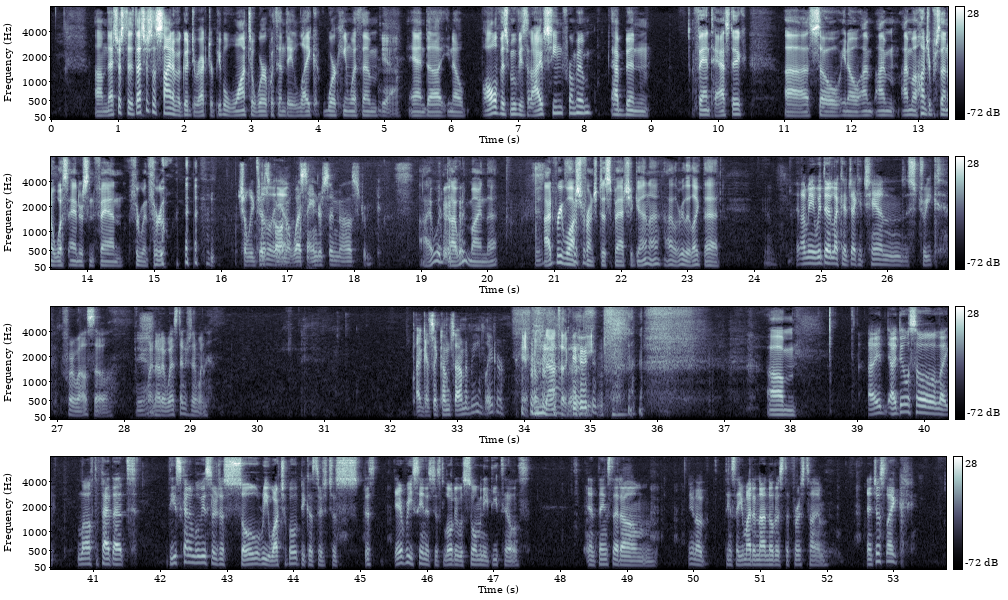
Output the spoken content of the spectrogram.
um, that's just a, that's just a sign of a good director. People want to work with him. They like working with him, Yeah, and uh, you know, all of his movies that I've seen from him have been fantastic. Uh, so you know, I'm I'm I'm hundred percent a Wes Anderson fan through and through. Shall we just Totally, go on yeah. a Wes Anderson uh, streak? I would I wouldn't mind that. Yeah. I'd rewatch French Dispatch again. I, I really like that. I mean, we did like a Jackie Chan streak for a while, so yeah. why not a Wes Anderson one? I guess it comes down to me later. It comes down to Yeah, cookie. um, I I do also like love the fact that these kind of movies are just so rewatchable because there's just this every scene is just loaded with so many details and things that um you know things that you might have not noticed the first time and just like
